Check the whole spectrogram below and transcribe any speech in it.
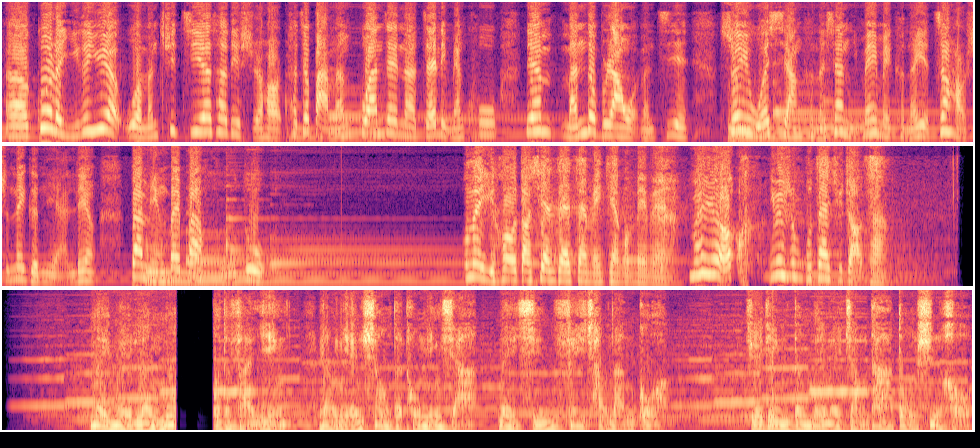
呃，过了一个月，我们去接他的时候，他就把门关在那，在里面哭，连门都不让我们进。所以我想，可能像你妹妹，可能也正好是那个年龄，半明白半糊涂。从那以后到现在再没见过妹妹，没有。你为什么不再去找她？妹妹冷漠的反应让年少的童明霞内心非常难过，决定等妹妹长大懂事后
